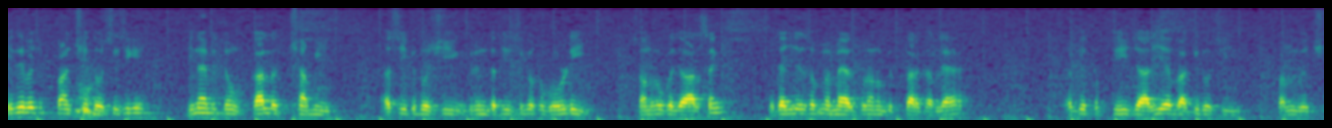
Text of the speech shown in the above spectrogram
ਇਹਦੇ ਵਿੱਚ ਪੰਜ ਛੇ ਦੋਸ਼ੀ ਸੀਗੇ ਜਿਨ੍ਹਾਂ ਵਿੱਚੋਂ ਕੱਲ ਸ਼ਾਮੀ ਅਸੀਂ ਇੱਕ ਦੋਸ਼ੀ ਗੁਰਿੰਦਰਜੀਤ ਸਿੰਘ ਉਰਫ ਗੋਲਡੀ ਸਾਨੂੰ ਗੁਲਜ਼ਾਰ ਸਿੰਘ ਤੇ ਰਜੀਲ ਸਾਹਿਬ ਮੈਂ ਮੈਲਪੁਰਾ ਨੂੰ ਗ੍ਰਿਫਤਾਰ ਕਰ ਲਿਆ ਹੈ। ਅੱਗੇ ਤਫਤੀਸ਼ ਜਾਰੀ ਹੈ ਬਾਕੀ ਦੋਸ਼ੀ ਫੜਨ ਵਿੱਚ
